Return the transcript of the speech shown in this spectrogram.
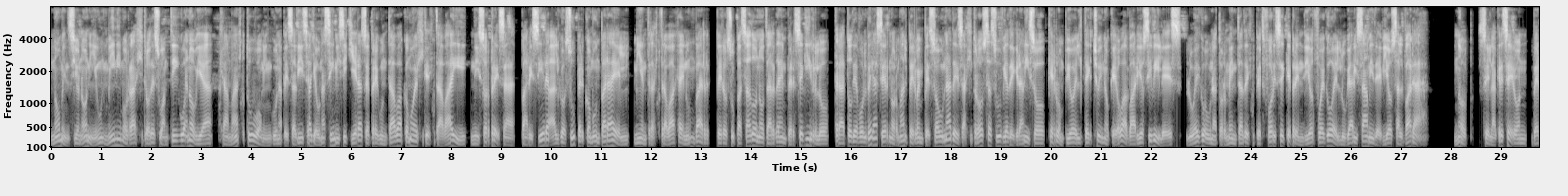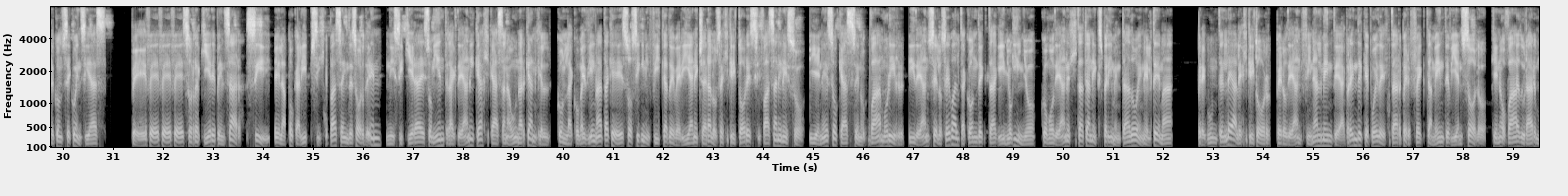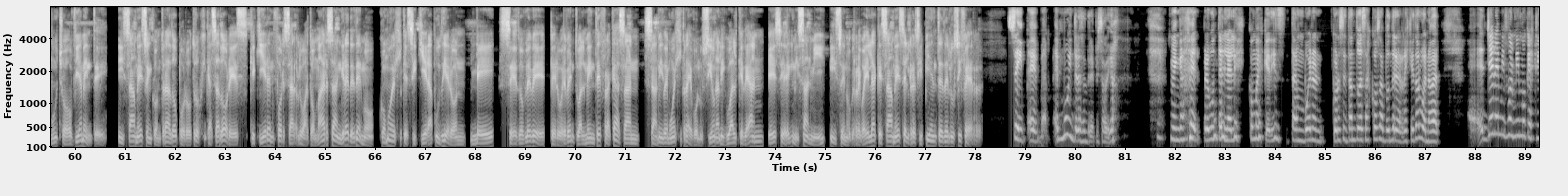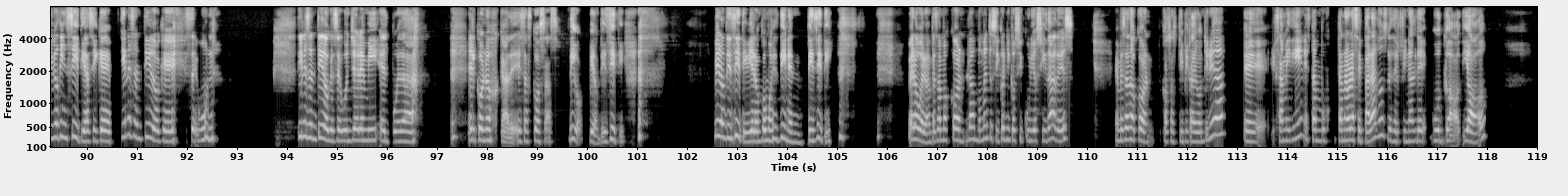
No mencionó ni un mínimo rastro de su antigua novia, jamás tuvo ninguna pesadilla y aún así ni siquiera se preguntaba cómo es que estaba ahí, ni sorpresa, pareciera algo súper común para él, mientras trabaja en un bar, pero su pasado no tarda en perseguirlo, trató de volver a ser normal pero empezó una desastrosa lluvia de granizo que rompió el techo y noqueó a varios civiles, luego una tormenta de Pet Force que prendió fuego el lugar y Sammy debió salvar a... Nope, se la crecieron, ver consecuencias. PFFF eso requiere pensar, sí, el apocalipsis pasa en desorden, ni siquiera eso mientras Dean y Caj cazan a un arcángel, con la comedia innata que eso significa deberían echar a los escritores si pasan en eso, y en eso Kaz se no va a morir, y Dean se lo ceba al tacón de guiño guiño, como Dean está tan experimentado en el tema, Pregúntenle al escritor, pero Dean finalmente aprende que puede estar perfectamente bien solo, que no va a durar mucho obviamente. Y Sam es encontrado por otros cazadores que quieren forzarlo a tomar sangre de demo, como es que siquiera pudieron, B, CW, pero eventualmente fracasan, Sammy demuestra evolución al igual que Dean, es mi Sammy, y se nos revela que Sam es el recipiente de Lucifer. Sí, eh, es muy interesante el episodio. Encanta. Pregúntenle a Alex cómo es que es tan bueno, conoce tanto de esas cosas. Pregúntenle al escritor. Bueno, a ver. eh, Jeremy fue el mismo que escribió Dean City, así que tiene sentido que según. Tiene sentido que según Jeremy él pueda. Él conozca de esas cosas. Digo, vieron Dean City. Vieron Dean City, vieron cómo es Dean en Dean City. Pero bueno, empezamos con los momentos icónicos y curiosidades. Empezando con cosas típicas de continuidad. Eh, Sam y Dean están, ahora separados desde el final de Good God Y'all,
